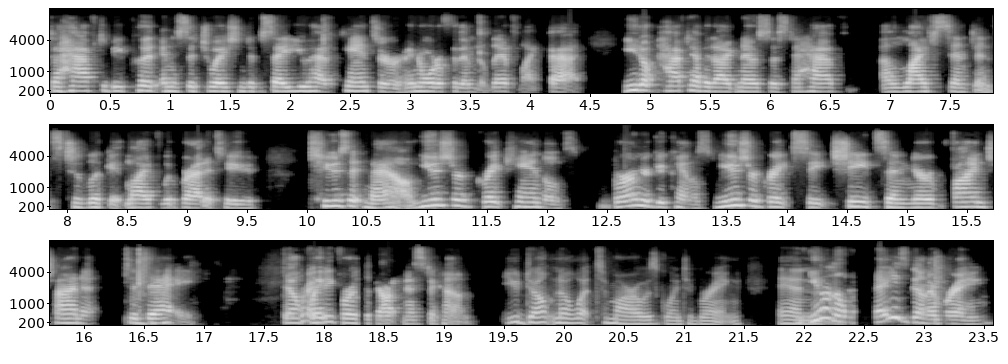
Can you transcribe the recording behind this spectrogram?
to have to be put in a situation to say you have cancer in order for them to live like that you don't have to have a diagnosis to have a life sentence to look at life with gratitude. Choose it now. Use your great candles. Burn your good candles. Use your great sheets and your fine china today. Mm-hmm. Don't right. wait for the darkness to come. You don't know what tomorrow is going to bring. And you don't know what today's going to bring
